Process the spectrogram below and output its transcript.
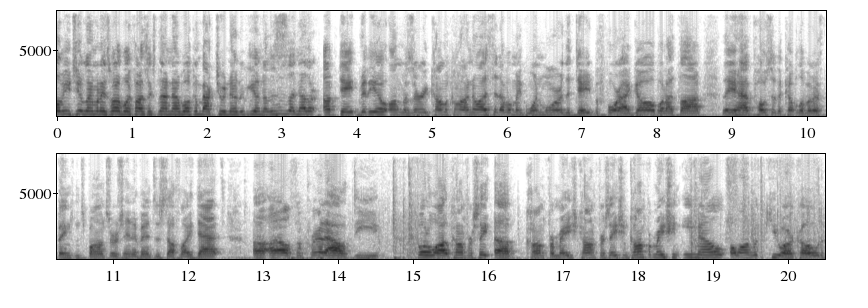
all of YouTube land? My name is Boy5699. Welcome back to another video. Now, this is another update video on Missouri Comic Con. I know I said I will make one more the day before I go, but I thought they have posted a couple of other things and sponsors and events and stuff like that. Uh, I also printed out the photo op conversa- uh, confirmation, conversation, confirmation email along with the QR code,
